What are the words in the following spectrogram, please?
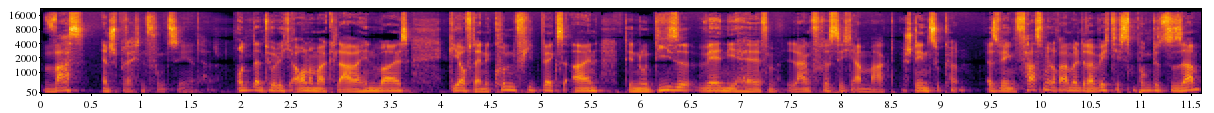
was entsprechend funktioniert hat. Und natürlich auch nochmal klarer Hinweis, geh auf deine Kundenfeedbacks ein, denn nur diese werden dir helfen, langfristig am Markt bestehen zu können. Deswegen fassen wir noch einmal drei wichtigsten Punkte zusammen.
